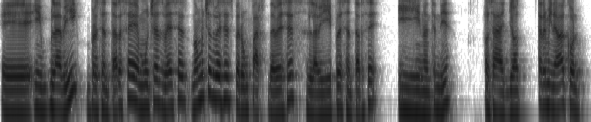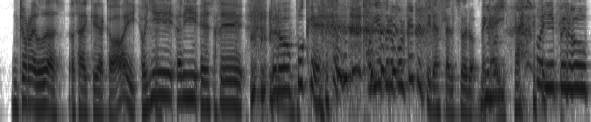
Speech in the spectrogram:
Eh, y la vi presentarse muchas veces, no muchas veces, pero un par de veces la vi presentarse y no entendía. O sea, yo terminaba con un chorro de dudas. O sea, que acababa y, oye, Ari, este, pero ¿por qué? Oye, pero ¿por qué te tiraste al suelo? Me caí. Oye, pero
